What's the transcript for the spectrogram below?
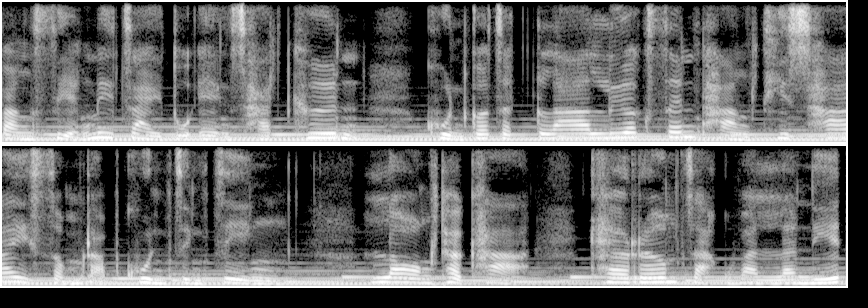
ฟังเสียงในใจตัวเองชัดขึ้น คุณก็จะกล้าเลือกเส้นทางที่ใช่สำหรับคุณจริง ๆ ลองเถอะค่ะ แค่เริ่มจากวันละนิด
